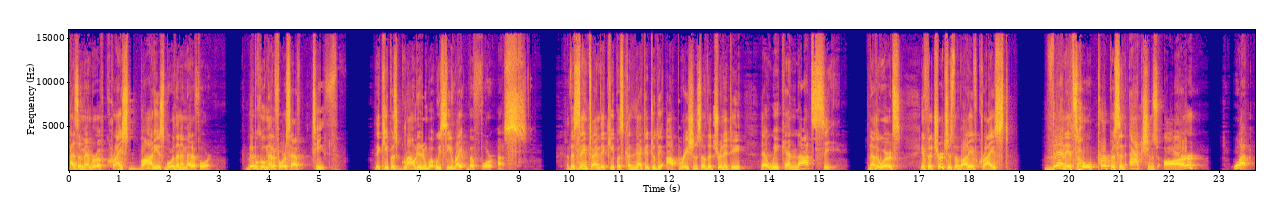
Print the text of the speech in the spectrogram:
as a member of Christ's body is more than a metaphor. Biblical metaphors have teeth. They keep us grounded in what we see right before us. At the same time, they keep us connected to the operations of the Trinity that we cannot see. In other words, if the church is the body of Christ, then its whole purpose and actions are what?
